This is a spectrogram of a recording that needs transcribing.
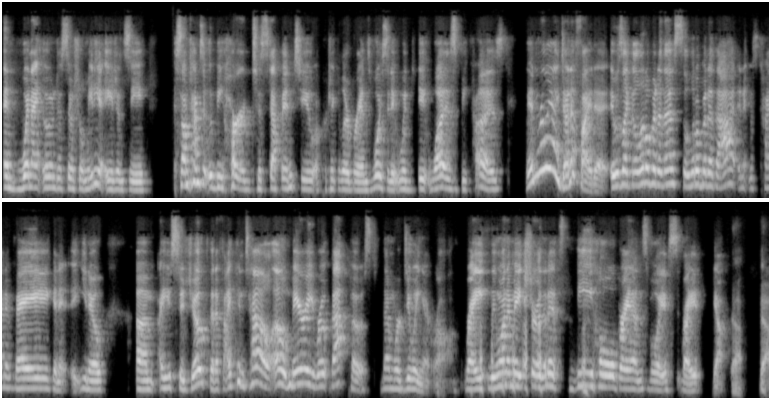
and when I owned a social media agency, sometimes it would be hard to step into a particular brand's voice. And it would, it was because we hadn't really identified it. It was like a little bit of this, a little bit of that, and it was kind of vague. And it, you know, um, I used to joke that if I can tell, oh, Mary wrote that post, then we're doing it wrong, right? We want to make sure that it's the whole brand's voice, right? Yeah. Yeah. Yeah.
